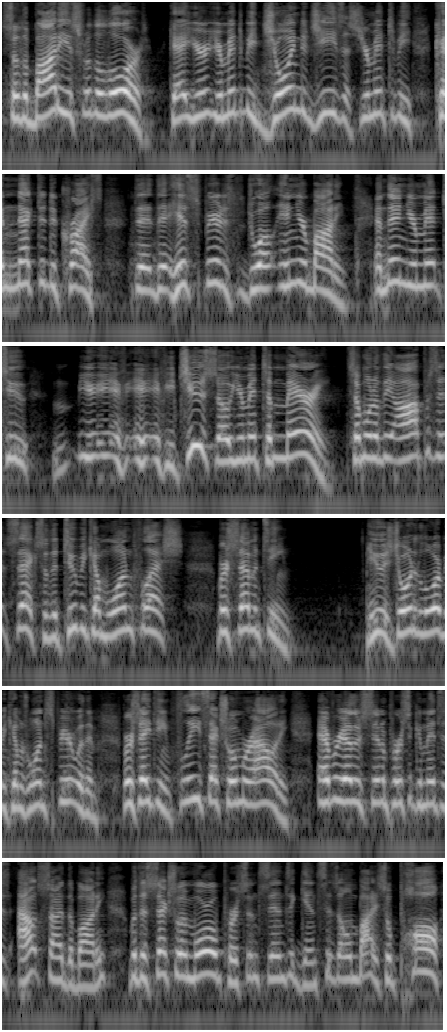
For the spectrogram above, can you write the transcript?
So the body is for the Lord. Okay? You're, you're meant to be joined to Jesus. You're meant to be connected to Christ. The, his spirit is to dwell in your body. And then you're meant to, you, if, if you choose so, you're meant to marry someone of the opposite sex. So the two become one flesh. Verse 17. He who is joined to the Lord becomes one spirit with him. Verse 18, flee sexual immorality. Every other sin a person commits is outside the body, but the sexual immoral person sins against his own body. So Paul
